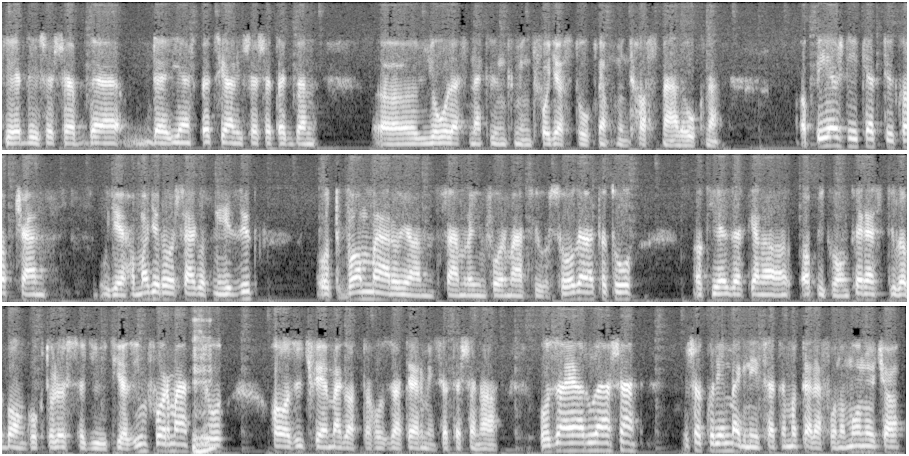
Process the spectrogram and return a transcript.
kérdésesebb, de, de ilyen speciális esetekben uh, jó lesz nekünk, mint fogyasztóknak, mint használóknak. A PSD2 kapcsán, ugye ha Magyarországot nézzük, ott van már olyan számlainformációs szolgáltató, aki ezeken a apikon keresztül a bankoktól összegyűjti az információt, ha az ügyfél megadta hozzá természetesen a hozzájárulását, és akkor én megnézhetem a telefonomon, hogyha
